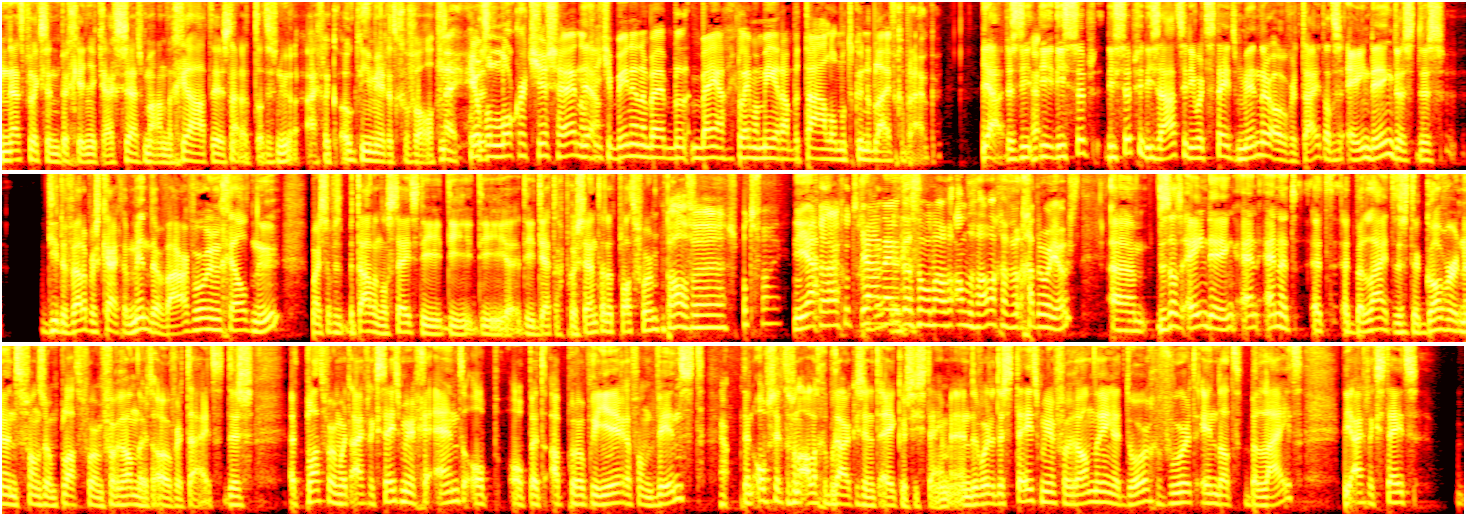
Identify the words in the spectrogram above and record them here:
Netflix in het begin, je krijgt zes maanden gratis. Nou, dat, dat is nu eigenlijk ook niet meer het geval. Nee, heel Dus- veel lokkertjes. Hè, en dan Ja. zit je binnen en dan ben je, ben je eigenlijk alleen maar meer aan betalen om het te kunnen blijven gebruiken. Ja, dus die, die, die, sub, die subsidisatie die wordt steeds minder over tijd. Dat is één ding. Dus, dus die developers krijgen minder waar voor hun geld nu. Maar ze betalen nog steeds die, die, die, eh, die 30% aan het platform. Behalve Spotify. Ja, Ja, goed. ja nee, dat is nog een ander verhaal. Ga, ga door, Joost. Ehm, dus dat is één ding. En, en het, het, het beleid, dus de governance van zo'n platform verandert over tijd. Dus het platform wordt eigenlijk steeds meer geënt op, op het appropriëren van winst. ten opzichte van alle gebruikers in het ecosysteem. En er worden dus steeds meer veranderingen doorgevoerd in dat beleid. die eigenlijk steeds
